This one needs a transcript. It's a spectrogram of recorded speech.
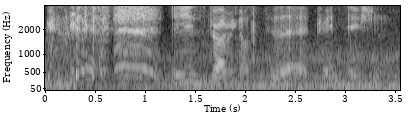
he's driving us to the train station.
